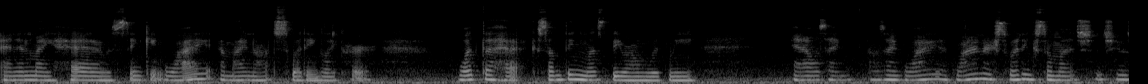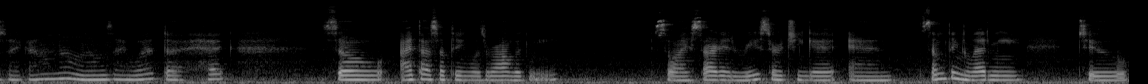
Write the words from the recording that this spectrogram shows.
and in my head, I was thinking, why am I not sweating like her? What the heck? Something must be wrong with me. And I was like, I was like, why, like, why aren't I sweating so much? And she was like, I don't know. And I was like, what the heck? So I thought something was wrong with me. So I started researching it, and something led me to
